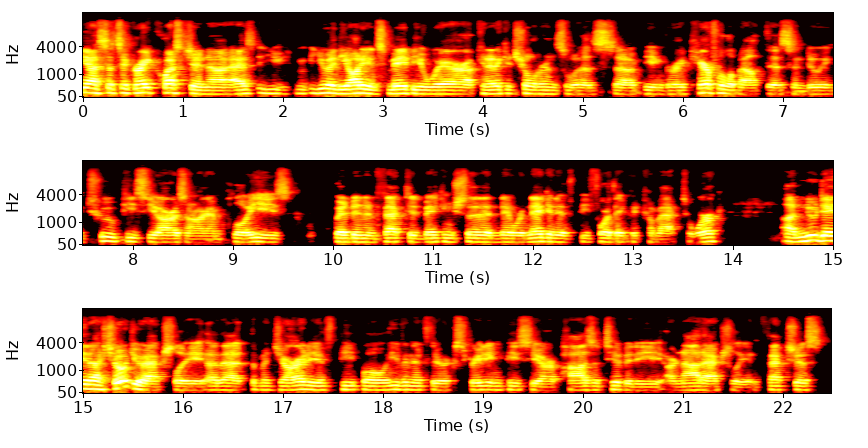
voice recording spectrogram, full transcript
Yes, that's a great question. Uh, as you, you, and the audience may be aware, uh, Connecticut Children's was uh, being very careful about this and doing two PCRs on our employees who had been infected, making sure that they were negative before they could come back to work. Uh, new data I showed you actually uh, that the majority of people, even if they're excreting PCR positivity, are not actually infectious.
